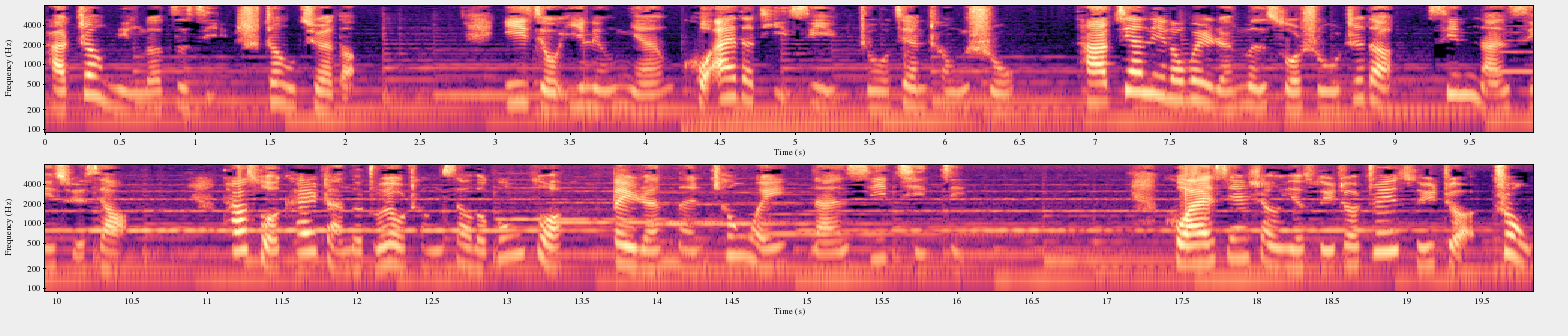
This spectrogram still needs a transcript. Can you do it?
他证明了自己是正确的。一九一零年，库埃的体系逐渐成熟。他建立了为人们所熟知的新南希学校，他所开展的卓有成效的工作被人们称为“南希奇迹”。库埃先生也随着追随者众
